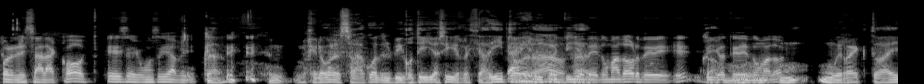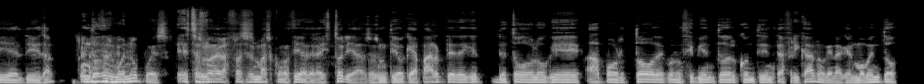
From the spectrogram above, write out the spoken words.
Por el salacot, ese, ¿cómo se llama? Claro. Me imagino con el salacot del bigotillo así reciadito, Ay, el bigotillo sea, de domador, de, ¿eh? Bigote de domador. mu- Muy recto ahí el tío y tal. Entonces, bueno, pues esta es una de las frases más conocidas de la historia. O sea, es un tío que aparte de, que- de todo lo que aportó de conocimiento del continente africano, que en aquel momento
